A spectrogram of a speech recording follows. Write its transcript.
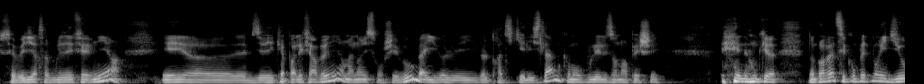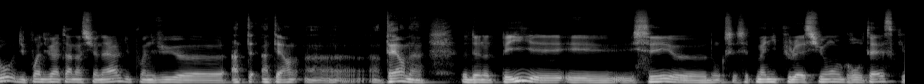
ça veut dire Ça vous les a fait venir? Et euh, vous n'avez qu'à pas les faire venir. Maintenant, ils sont chez vous, bah, ils, veulent, ils veulent pratiquer l'islam. Comment vous voulez les en empêcher? Et donc, euh, donc en fait, c'est complètement idiot du point de vue international, du point de vue euh, interne, euh, interne de notre pays. Et, c'est donc cette manipulation grotesque,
